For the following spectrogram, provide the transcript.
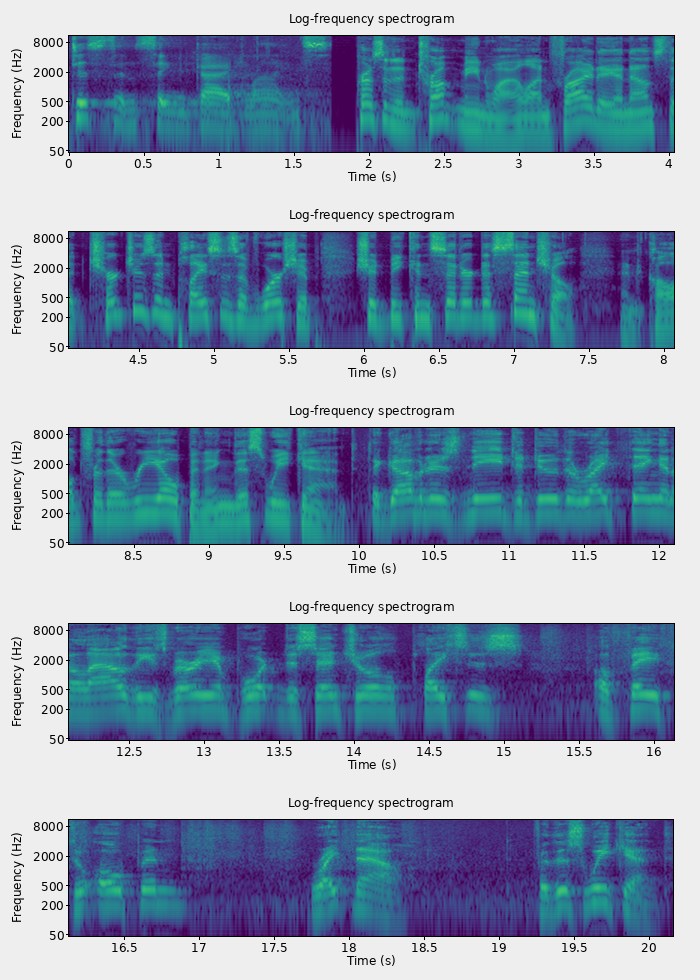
distancing guidelines. President Trump, meanwhile, on Friday announced that churches and places of worship should be considered essential and called for their reopening this weekend. The governors need to do the right thing and allow these very important essential places of faith to open right now for this weekend.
